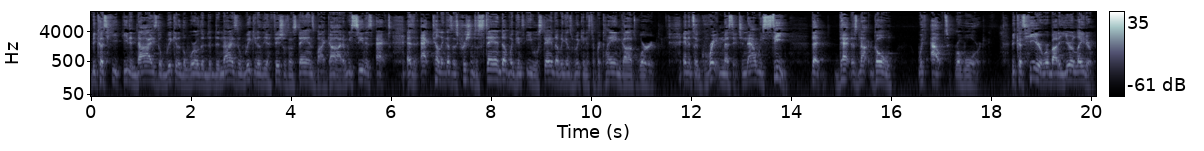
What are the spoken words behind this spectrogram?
because he he denies the wicked of the world and denies the wicked of the officials and stands by God. And we see this act as an act telling us as Christians to stand up against evil, stand up against wickedness, to proclaim God's word. And it's a great message. And now we see that that does not go without reward, because here we're about a year later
